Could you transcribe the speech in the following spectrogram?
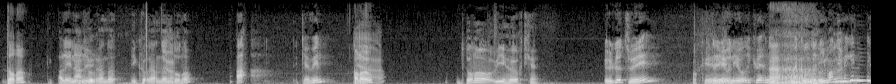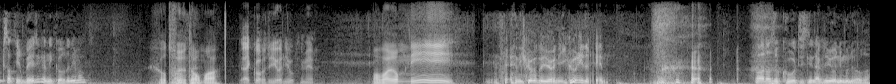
Donno? Alleen aan Ik u. hoor aan de, ik hoor aan de Ja. Donno. Ah, Kevin. Hallo? Ja. Donno, wie hoort je? Jullie twee. Oké. De Joni hoor ik weer niet. Ah. Maar ik hoorde niemand in het begin. Ik zat hier bezig en ik hoorde niemand. Godverdomme. ja, ik hoorde Joni ook niet meer. Maar waarom niet? en ik hoor de Joni, ik hoor iedereen. Ja, dat is ook goed. Het is niet dat ik de Joni moet horen.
